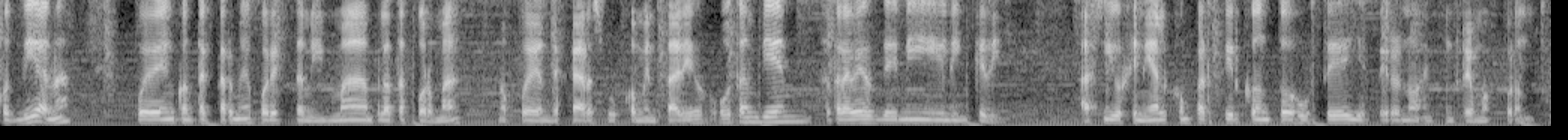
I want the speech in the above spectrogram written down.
cotidiana, pueden contactarme por esta misma plataforma, nos pueden dejar sus comentarios o también a través de mi LinkedIn. Ha sido genial compartir con todos ustedes y espero nos encontremos pronto.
